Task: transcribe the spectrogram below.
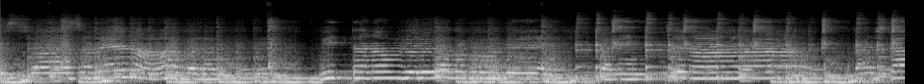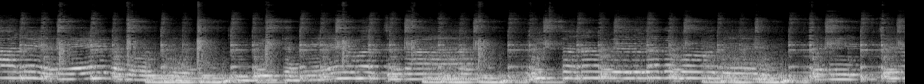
విశ్వాసమే నా బలం. విత్తనం విరగకపోతే ఫలించిన. కష్టాలే లేకపోతే కిరీటమే వచ్చిన. విత్తనం విరగకపోతే ఫలించిన.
